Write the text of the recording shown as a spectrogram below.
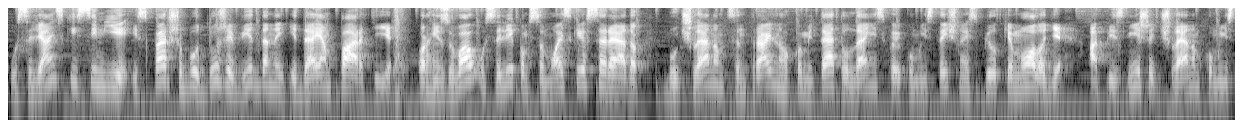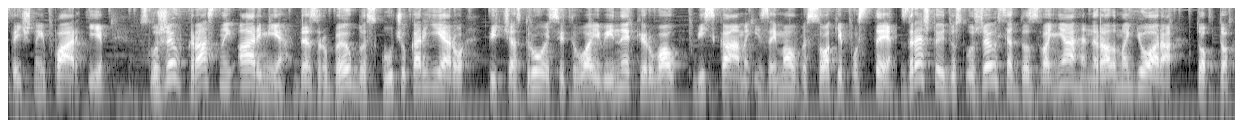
у селянській сім'ї і спершу був дуже відданий ідеям партії. Організував у селі комсомольський осередок, був членом центрального комітету Ленінської комуністичної спілки молоді, а пізніше членом комуністичної партії. Служив в Красній армії, де зробив блискучу кар'єру. Під час Другої світової війни керував військами і займав високі пости. Зрештою, дослужився до звання генерал-майора. Тобто,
